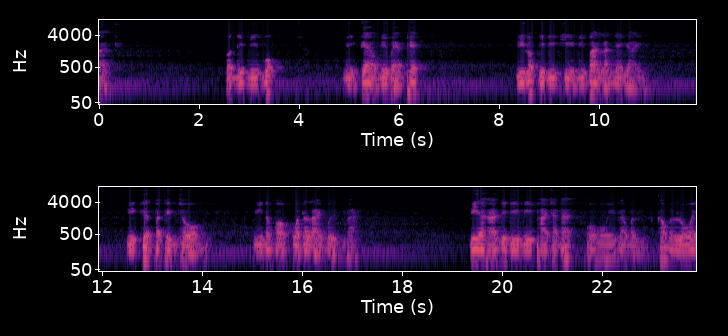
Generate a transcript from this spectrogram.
มาก คนนี้มีมุก มีแก้วมีแหวนเพชร มีรถดีๆขี่มีบ้านหลังใหญ่ ๆ มีเครื่องประทินโฉมมีน้ำหอมขวดละหลายหมื่นบาท มีอาหารดีๆ มีภาชนะ โอ้ยเรามันเขามันรวย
